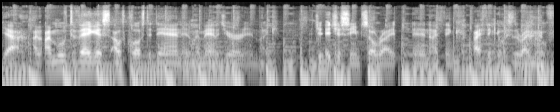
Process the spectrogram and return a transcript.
yeah, I, I moved to Vegas. I was close to Dan and my manager, and like it, ju- it just seemed so right. And I think I think it was the right move.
